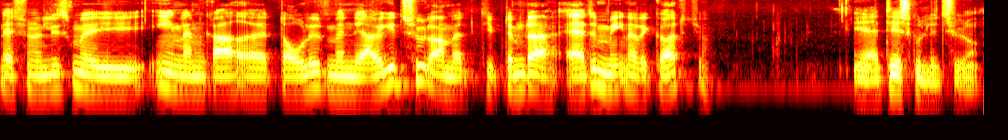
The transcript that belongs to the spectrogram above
nationalisme i en eller anden grad er dårligt, men jeg er jo ikke i tvivl om, at de, dem, der er det, mener det godt, jo. Ja, det er sgu lidt tvivl om.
